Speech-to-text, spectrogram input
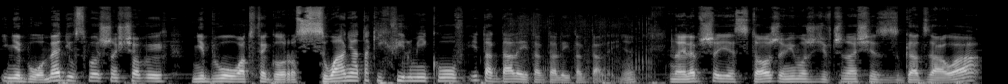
i nie było mediów społecznościowych, nie było łatwego rozsyłania takich filmików i tak dalej, i tak dalej, i tak dalej, nie? Najlepsze jest to, że mimo, że dziewczyna się zgadzała,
